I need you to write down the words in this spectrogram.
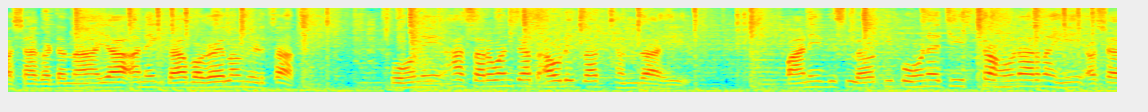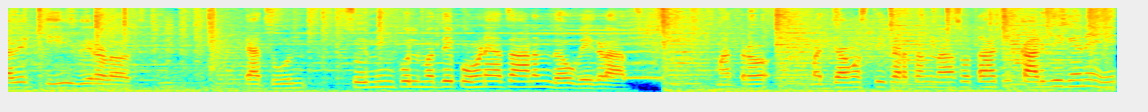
अशा घटना या अनेकदा बघायला मिळतात. पोहणे हा सर्वांच्याच आवडीचा छंद आहे. पाणी दिसलं की पोहण्याची इच्छा होणार नाही अशा व्यक्ती विरळच त्यातून स्विमिंग पूलमध्ये पोहण्याचा आनंद वेगळाच. मात्र मज्जामस्ती करताना स्वतःची काळजी घेणेही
